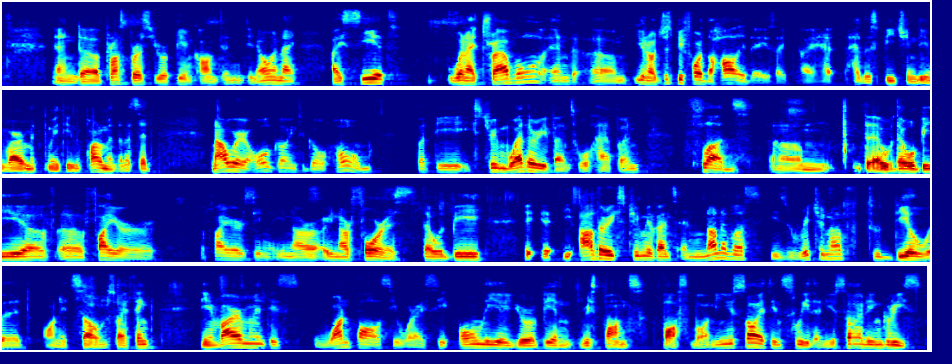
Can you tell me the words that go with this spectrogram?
and uh, prosperous European continent. You know, and I I see it when I travel, and um, you know, just before the holidays, I, I had, had a speech in the Environment Committee in the Parliament, and I said, now we're all going to go home, but the extreme weather events will happen, floods. Um, there, there, will be a, a fire, fires in, in our in our forests. There would be other extreme events, and none of us is rich enough to deal with it on its own. So I think the environment is one policy where I see only a European response possible. I mean, you saw it in Sweden, you saw it in Greece,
